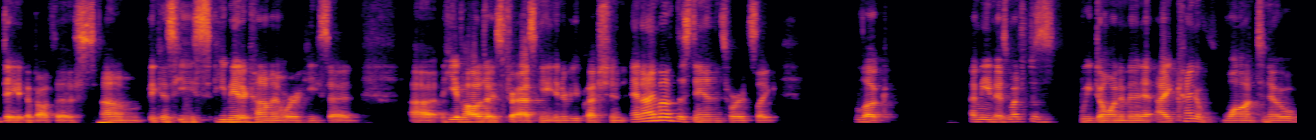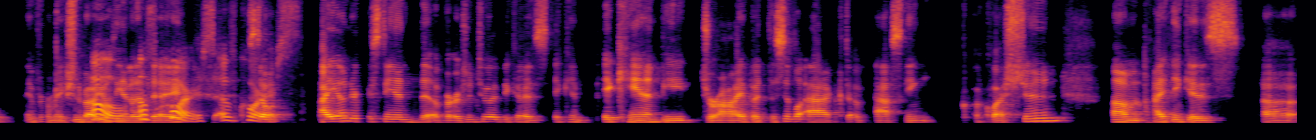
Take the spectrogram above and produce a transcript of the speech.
date about this um, because he's he made a comment where he said uh, he apologized for asking an interview question, and I'm of the stance where it's like, look, I mean, as much as we don't want to admit it, I kind of want to know information about oh, you at the end of the of day. Of course, of course. So I understand the aversion to it because it can it can be dry, but the simple act of asking a question, um, I think is uh,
